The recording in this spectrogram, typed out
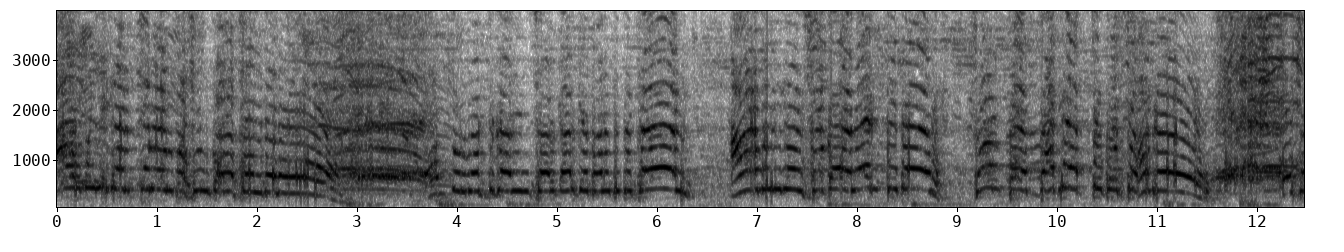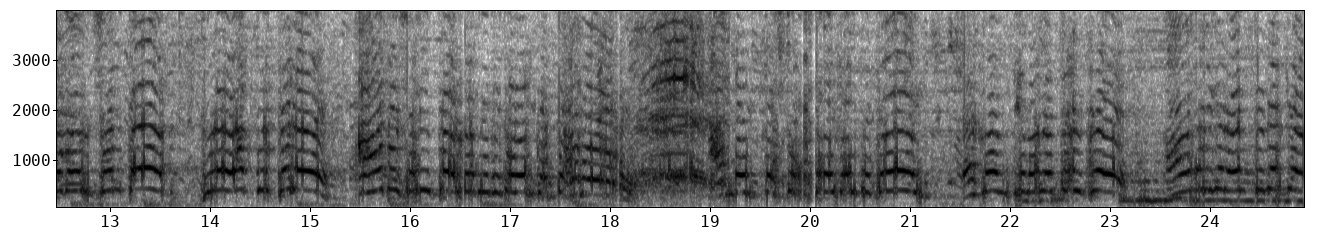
আওয়ামী লীগের পুনর্বাসন সরকারকে বলে দিতে চান আওয়ামী লীগের সকল এমপিদের সম্পদ বাজেয়াপ্ত করতে আন্দোলন চলছে। আওয়ামী লীগের এমপিদেরকে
